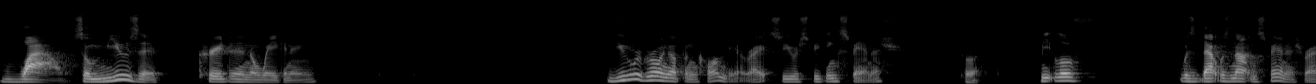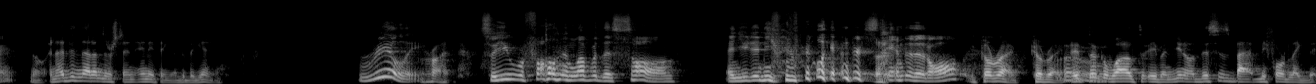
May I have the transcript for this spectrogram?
Wow. So music created an awakening. You were growing up in Colombia, right? So you were speaking Spanish. Meatloaf was that was not in Spanish, right? No, and I did not understand anything at the beginning. Really? Right. So you were falling in love with this song and you didn't even really understand it at all? Correct. Correct. It took a Oh. while to even, you know, this is back before like the,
